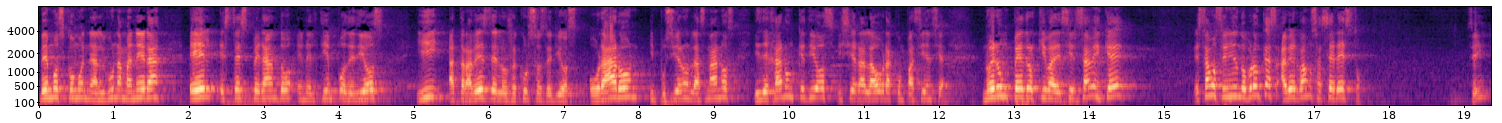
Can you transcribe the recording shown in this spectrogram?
Vemos cómo en alguna manera él está esperando en el tiempo de Dios y a través de los recursos de Dios oraron y pusieron las manos y dejaron que Dios hiciera la obra con paciencia. No era un Pedro que iba a decir, ¿saben qué? Estamos teniendo broncas, a ver, vamos a hacer esto. ¿Sí?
